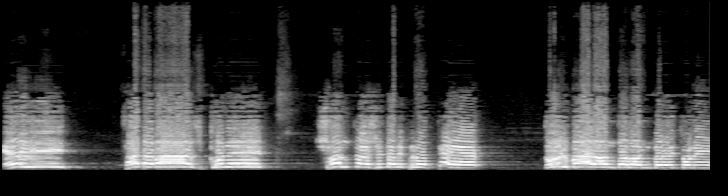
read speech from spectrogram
এই সাদাবাস খুনিত সন্ত্রাসীদের বিরুদ্ধে দুর্বার আন্দোলন গড়ে তুলি।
